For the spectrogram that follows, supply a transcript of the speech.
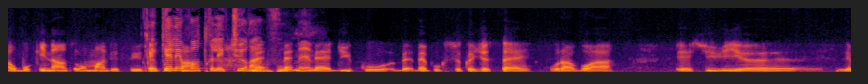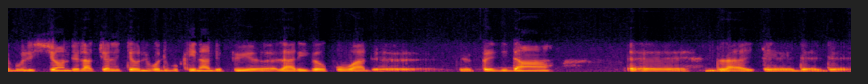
au Burkina en ce moment depuis Et quelle est votre lecture à vous-même mais, du coup, mais pour ce que je sais, pour avoir suivi l'évolution de l'actualité au niveau du Burkina depuis euh, l'arrivée au pouvoir de, du président euh, de, la, euh, de, de,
